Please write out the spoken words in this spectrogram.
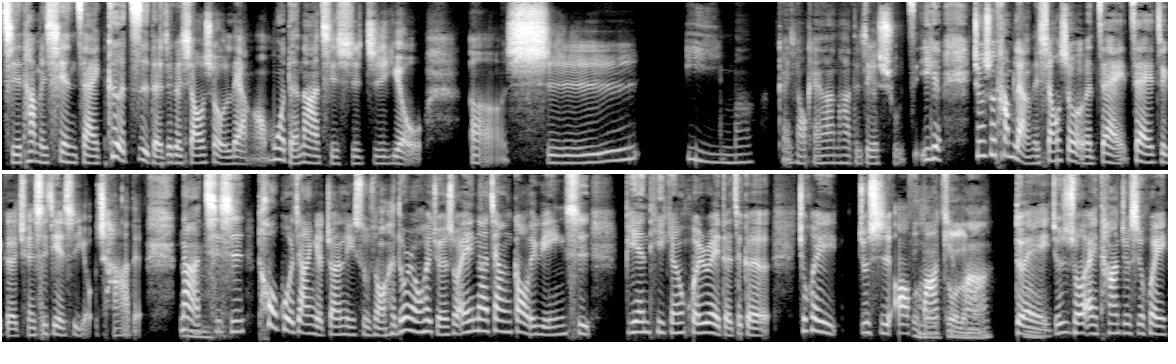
其实他们现在各自的这个销售量哦，莫德纳其实只有呃十亿吗？看一下，我看一下他的这个数字，一个就是说他们俩的销售额在在这个全世界是有差的。那其实透过这样一个专利诉讼，很多人会觉得说，哎，那这样告的原因是 BNT 跟辉瑞的这个就会就是 off market 吗？对，就是说，哎，他就是会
